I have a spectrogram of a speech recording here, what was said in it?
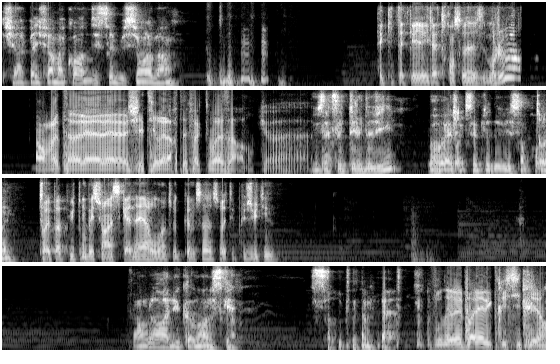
J'irai pas y faire ma courroie de distribution là-bas. qui t'accueille avec la tronçonneuse Bonjour En fait, euh, j'ai tiré l'artefact au hasard, donc euh, Vous acceptez le devis? Ouais, ouais, j'accepte le devis sans problème. T'aurais pas pu tomber sur un scanner ou un truc comme ça, ça aurait été plus utile. Enfin, on l'aura lu comment, la merde. vous n'avez pas l'électricité. Hein.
